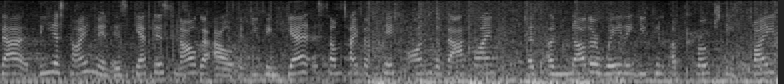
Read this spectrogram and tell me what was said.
that the assignment is get this Mauga out. If you can get some type of pick onto the backline, that's another way that you can approach these fights.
